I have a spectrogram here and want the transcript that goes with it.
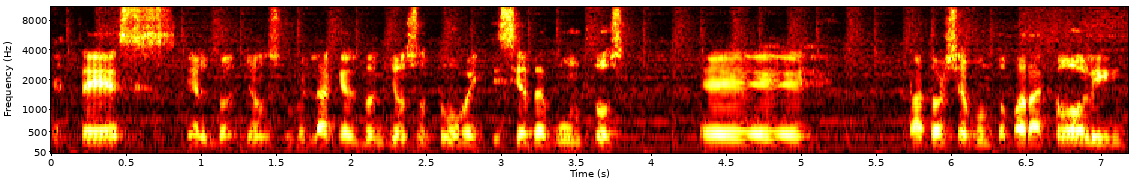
este es Keldon Johnson, ¿verdad? Keldon Johnson tuvo 27 puntos. Eh, 14 puntos para Colin.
